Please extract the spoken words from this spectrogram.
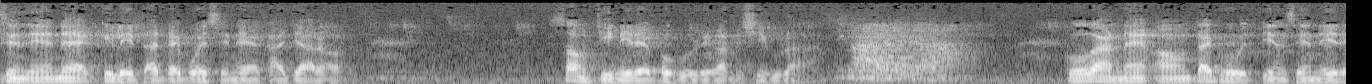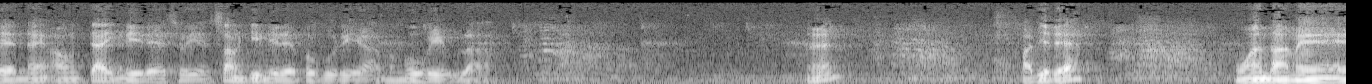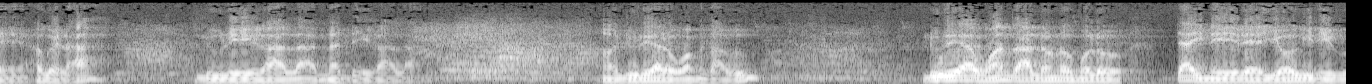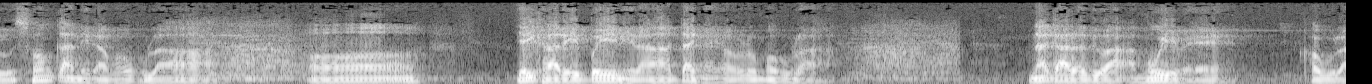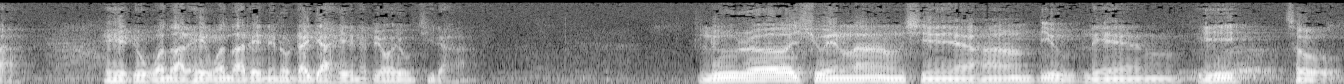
စင်စင်နဲ့ကိလေသာတိုက်ပွဲဆင်တဲ့အခါကျတော့စောင့်ကြည့်နေတဲ့ပုံကိုယ်တွေကမရှိဘူးလားရှိပါရဲ့ဗျာကိုကနိုင်အောင်တိုက်ဖို့ပြင်ဆင်နေတယ်နိုင်အောင်တိုက်နေတယ်ဆိုရင်စောင့်ကြည့်နေတဲ့ပုံကိုယ်တွေကမငိုပေဘူးလားဟမ်ဘာဖြစ်တယ်ဝမ်းသာမယ်ဟုတ်ကဲ့လား လူတွေကလားနတ်တွေကလားဟောလူတွေကတော့ဝမ်းမသာဘူးလူတွေကဝမ်းသာလုံးလုံးမလို့တိုက်နေတဲ့ယောဂီတွေကိုဆွမ်းကပ်နေတာမဟုတ်ဘူးလားဩရိတ်ခါတွေပေးနေတာတိုက်နိုင်အောင်လို့မဟုတ်ဘူးလားနတ်ကတော့သူကအငွေ့ပဲဟုတ်ဘူးလားဟေးတို့ဝမ်းသာတယ်ဟေးဝမ်းသာတယ်နင်တို့တိုက်ကြဟေးနဲ့ပြောရုံရှိတာ လူရောရွှင်လန်းရှင်ယဟန်ပြုလင်ဤသို့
